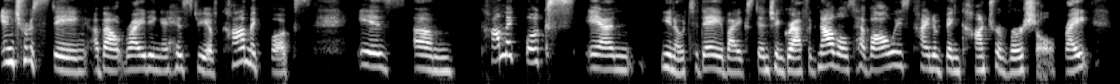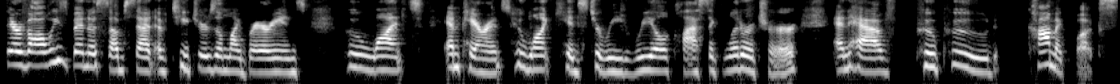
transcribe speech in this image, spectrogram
interesting about writing a history of comic books is um, comic books and you know today by extension graphic novels have always kind of been controversial right there have always been a subset of teachers and librarians who want and parents who want kids to read real classic literature and have poo pooed comic books.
